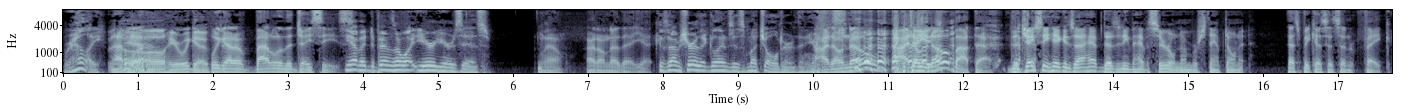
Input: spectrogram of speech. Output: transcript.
Really? That'll Yeah. work. Oh, here we go. We got a battle of the JCs. Yeah, but it depends on what year yours is. Well, I don't know that yet. Because I'm sure that Glenn's is much older than yours. I don't know. I tell don't you- know about that. The JC Higgins I have doesn't even have a serial number stamped on it. That's because it's a fake.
